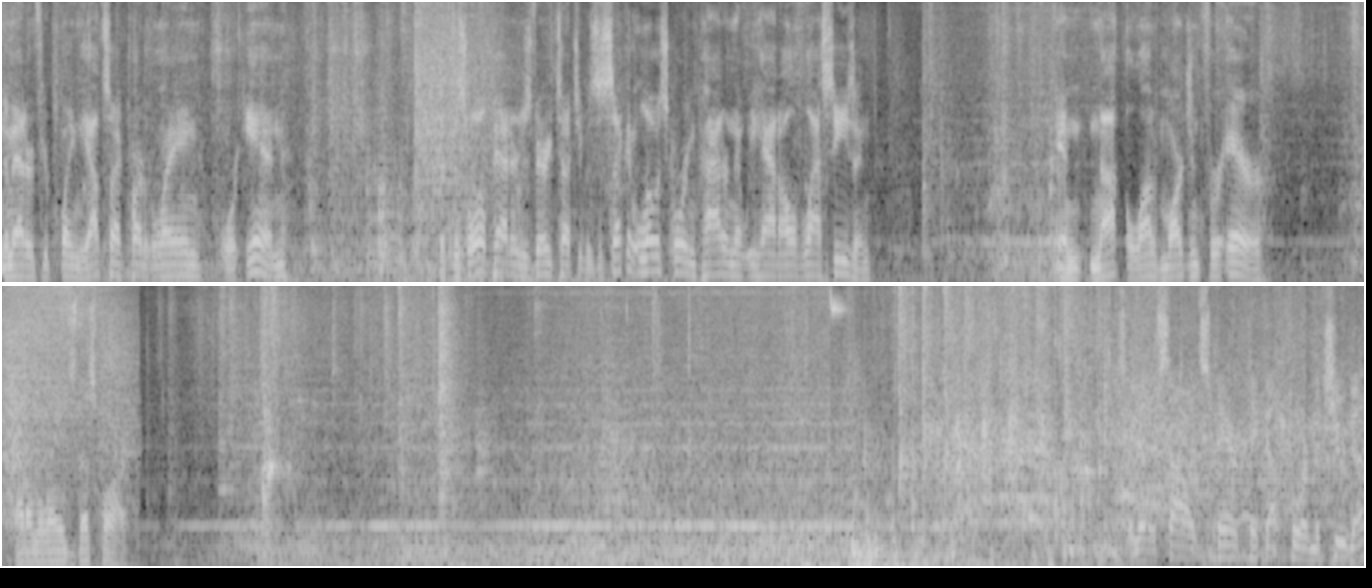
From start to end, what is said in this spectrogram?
no matter if you're playing the outside part of the lane or in, that this oil pattern is very touchy. It was the second lowest scoring pattern that we had all of last season. And not a lot of margin for error out on the lanes thus far. Another solid spare pickup for Machuga.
